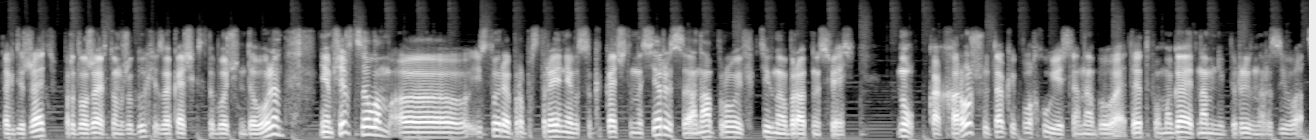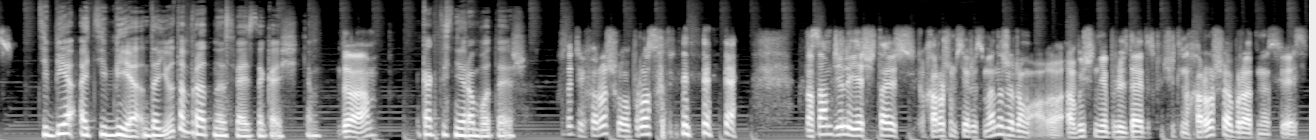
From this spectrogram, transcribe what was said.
так держать, продолжай в том же духе, заказчик с тобой очень доволен. И вообще, в целом, э, история про построение высококачественного сервиса, она про эффективную обратную связь. Ну, как хорошую, так и плохую, если она бывает. Это помогает нам непрерывно развиваться. Тебе о тебе дают обратную связь заказчики? Да. Как ты с ней работаешь? Кстати, хороший вопрос. На самом деле, я считаюсь хорошим сервис-менеджером. А, обычно мне прилетает исключительно хорошая обратная связь.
